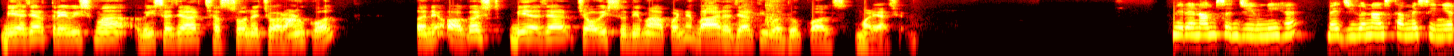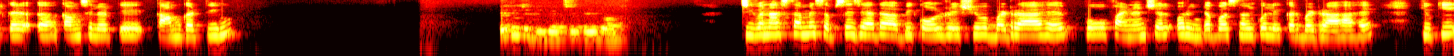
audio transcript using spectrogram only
બે હજાર ત્રેવીસમાં વીસ હજાર છસો ને ચોરાણું કોલ અને ઓગસ્ટ બે હજાર ચોવીસ સુધીમાં આપણને બાર હજારથી વધુ કોલ્સ મળ્યા છે. મેરા નામ સંજીવની હૈ मैं जीवन आस्था में सीनियर काउंसलर के काम करती हूँ जीवन आस्था में सबसे ज़्यादा अभी कॉल रेशियो बढ़ रहा है, वो फाइनेंशियल और इंटरपर्सनल को लेकर बढ़ रहा है। क्योंकि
